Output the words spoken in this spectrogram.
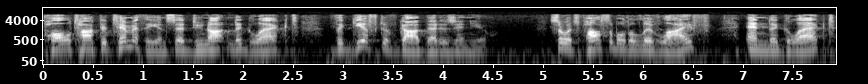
Paul talked to Timothy and said, do not neglect the gift of God that is in you. So it's possible to live life and neglect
